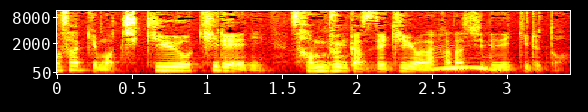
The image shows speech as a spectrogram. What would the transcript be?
うさっきも地球をきれいに3分割できるような形でできると。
